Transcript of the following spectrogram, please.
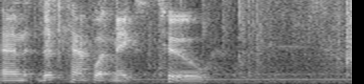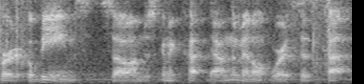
and this template makes two vertical beams so I'm just going to cut down the middle where it says cut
